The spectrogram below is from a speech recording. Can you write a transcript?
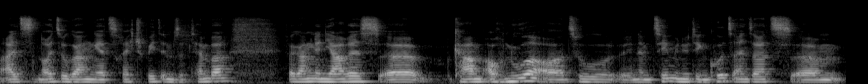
als Neuzugang jetzt recht spät im September vergangenen Jahres, äh, kam auch nur äh, zu in einem zehnminütigen Kurzeinsatz ähm,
